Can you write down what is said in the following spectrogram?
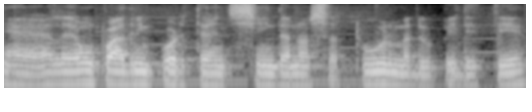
É, ela é um quadro importante, sim, da nossa turma, do PDT.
